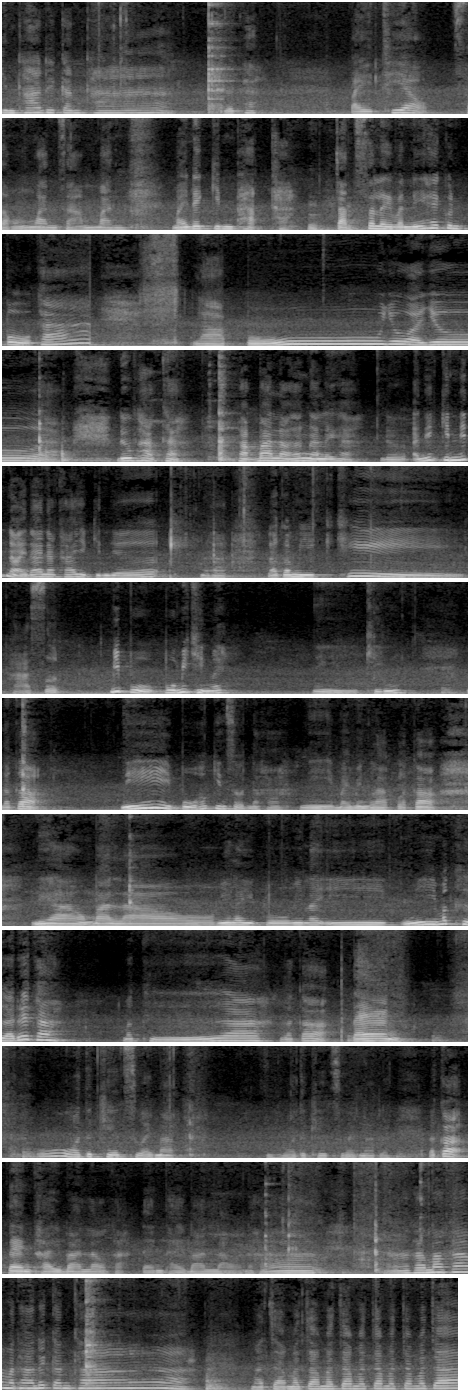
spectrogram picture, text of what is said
กินข้าวด้วยกันค่ะเด้อค่ะ ไปเที่ยวสองวันสามวัน ไม่ได้กินผักค่ะ จัดซะเลยวันนี้ให้คุณปู่ค่ะ ลาปูยั่วยั่วดูผักค่ะ ผักบ้านเราทั้งนั้นเลยค่ะดูอันนี้กินนิดหน่อยได้นะคะ อย่ากินเยอะนะคะแล้วก็มีขี้ขาสด มีปูปูมีขิงไหมนี่ขิง แล้วก็ นี่ปู่เขากินสดนะคะนี่ใบแมงลักแล้วก็เนี่ยของบ้านเรามีอะไรอีกปูมีอะไรอีกมีมะเขือด้วยค่ะมะเขือ แล้วก็แตงโอ้วอเตอร์เคสสวยมากวอเตอร์เคสสวยมากเลย แล้วก็แตงไทยบ้านเราค่ะ แตงไทยบ้านเรานะคะมาค่ะมาค่ะมาทานด้วยกันค่ะ มาจ้ามาจ้ามาจ้ามาจ้ามาจ้ามาจ้า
